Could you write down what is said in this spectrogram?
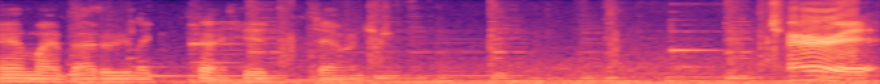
and my battery like got hit, damaged. Turret.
